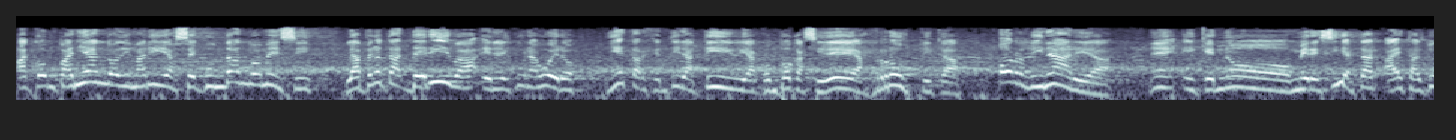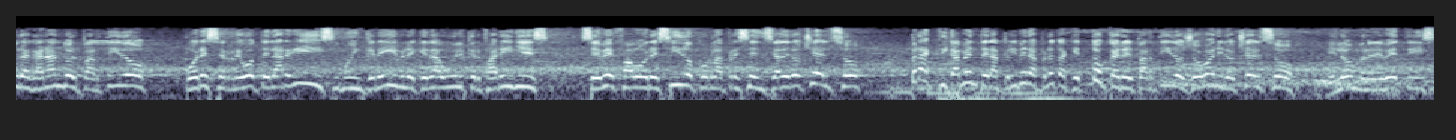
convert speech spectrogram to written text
acompañando a Di María, secundando a Messi. La pelota deriva en el Kun Agüero. Y esta Argentina tibia, con pocas ideas, rústica, ordinaria, eh, y que no merecía estar a esta altura ganando el partido por ese rebote larguísimo, increíble que da Wilker Fariñez. Se ve favorecido por la presencia de Lo Celso. Prácticamente la primera pelota que toca en el partido, Giovanni Lo Celso, el hombre de Betis,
